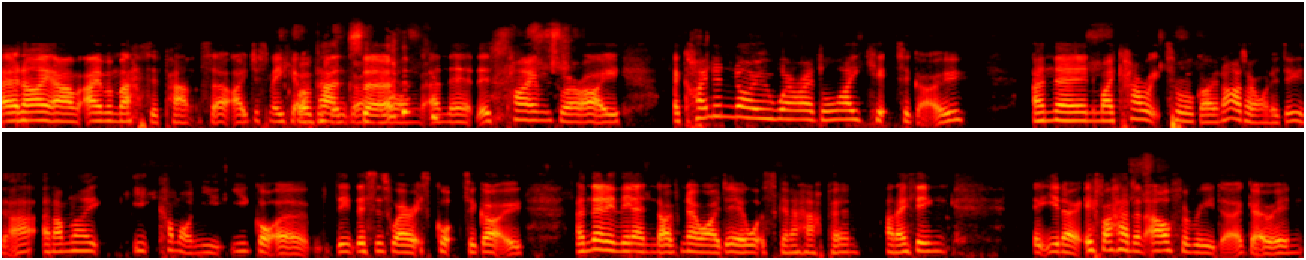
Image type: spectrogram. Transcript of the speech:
And I am I'm a massive pantser. I just make it up pantser. Along. And there, there's times where I I kind of know where I'd like it to go, and then my character will go, "No, I don't want to do that," and I'm like, "Come on, you you gotta. This is where it's got to go." And then in the end, I've no idea what's going to happen. And I think, you know, if I had an alpha reader going,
